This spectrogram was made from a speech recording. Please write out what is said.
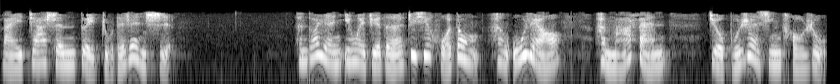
来加深对主的认识。很多人因为觉得这些活动很无聊、很麻烦，就不热心投入。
